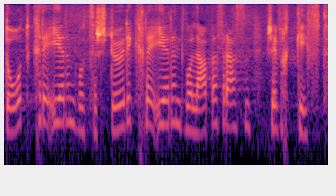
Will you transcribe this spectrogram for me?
Tod kreieren, die Zerstörung kreieren, die Leben fressen. Das ist einfach Gift.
